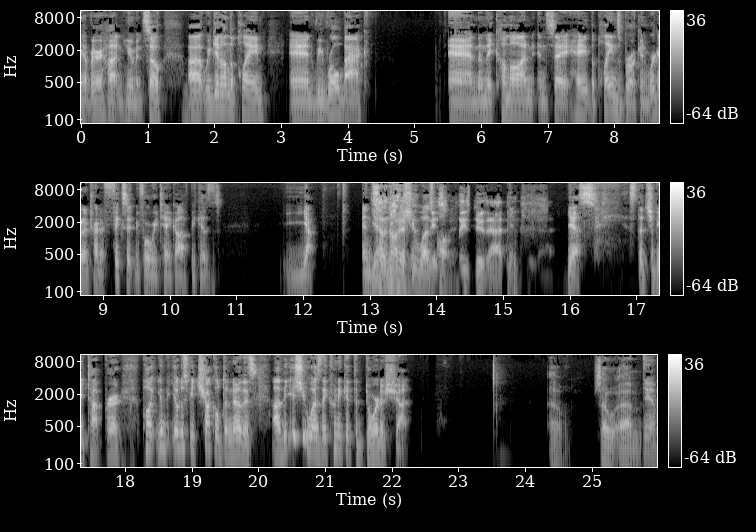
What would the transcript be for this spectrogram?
yeah, very hot and humid. So uh, we get on the plane and we roll back, and then they come on and say, "Hey, the plane's broken. We're going to try to fix it before we take off because, yeah." And Yeah, so no, the issue was, please, Paul, please do that. Yeah. yes, yes, that should be top priority. Paul, you'll, you'll just be chuckled to know this. Uh, the issue was they couldn't get the door to shut. Oh, so um, Yeah.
